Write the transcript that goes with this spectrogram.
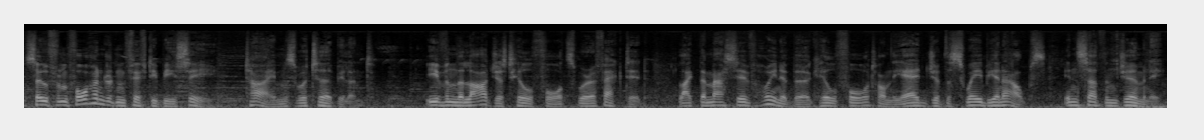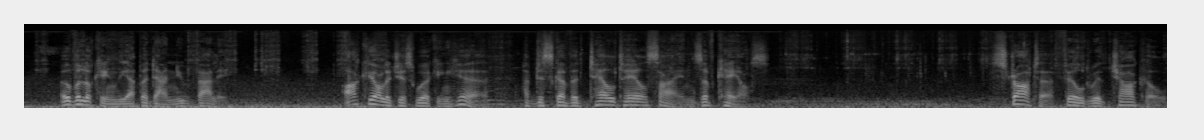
So from 450 BC, times were turbulent. Even the largest hill forts were affected, like the massive Heuneburg hill fort on the edge of the Swabian Alps in southern Germany, overlooking the upper Danube Valley. Archaeologists working here have discovered telltale signs of chaos. Strata filled with charcoal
